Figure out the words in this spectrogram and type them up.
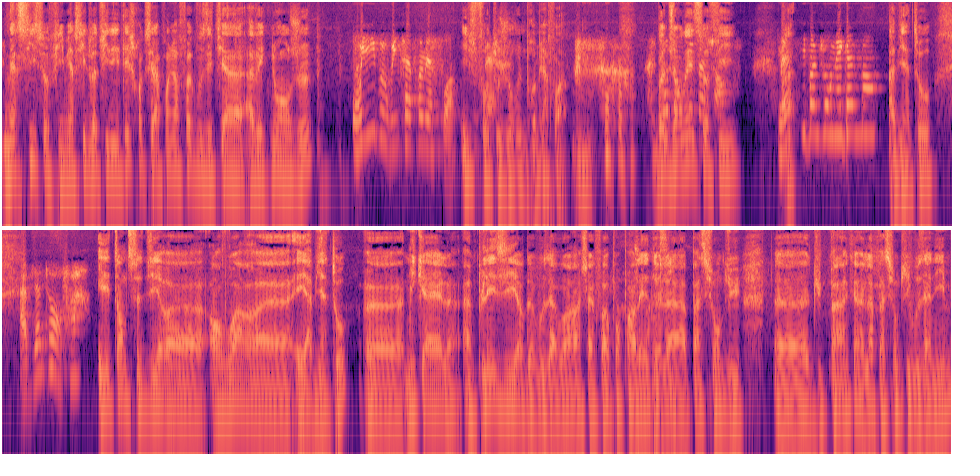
Merci Sophie, merci de votre fidélité. Je crois que c'est la première fois que vous étiez euh, avec nous en jeu. Oui, oui, oui, c'est la première fois. Il faut toujours une première fois. Bonne journée Sophie. Merci, bonne journée également. À bientôt. À bientôt, au revoir. Il est temps de se dire euh, au revoir euh, et à bientôt. Euh, Michael, un plaisir de vous avoir à chaque fois pour parler de la passion du euh, du pain, la passion qui vous anime.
